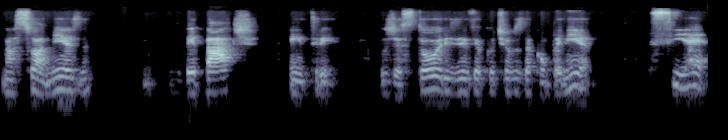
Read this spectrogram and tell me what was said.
na sua mesa? debate entre os gestores e executivos da companhia? Se é,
